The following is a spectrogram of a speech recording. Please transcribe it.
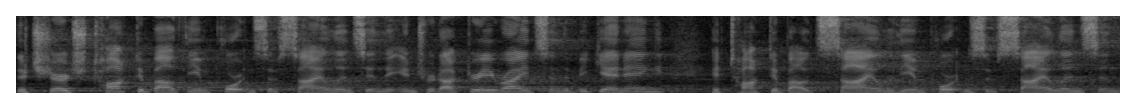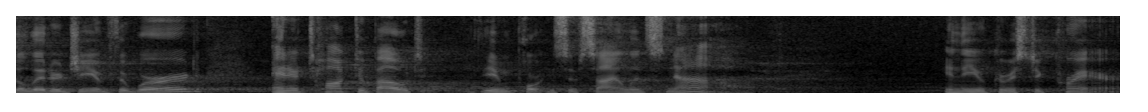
The church talked about the importance of silence in the introductory rites in the beginning. It talked about silence, the importance of silence in the liturgy of the word, and it talked about the importance of silence now in the Eucharistic prayer.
